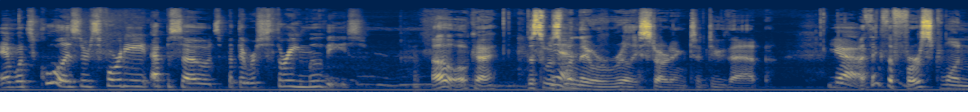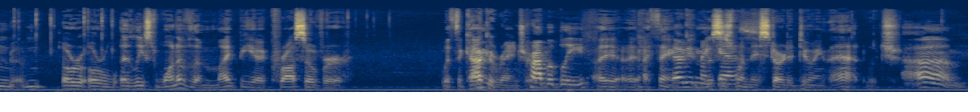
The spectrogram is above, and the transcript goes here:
And what's cool is there's 48 episodes, but there was three movies. Oh, okay. This was Yeah. when they were really starting to do that. Yeah. I think the first one, or or at least one of them, might be a crossover with the Kaku Um, Ranger. Probably. I, I, I think That would be my this is when they started doing that. Which Um,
